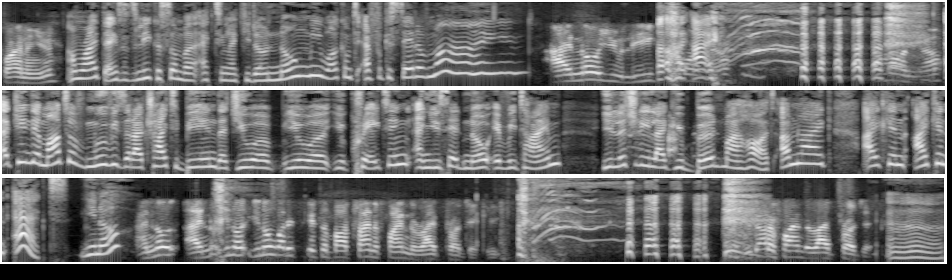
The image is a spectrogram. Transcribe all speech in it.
Fine, and you? I'm right, thanks. It's Lee Kasumba acting like you don't know me. Welcome to Africa State of Mind. I know you, Lee. Uh, Come I- on I- now. Come on now. Akin, the amount of movies that I tried to be in that you were you were you creating and you said no every time. You literally like you burned my heart. I'm like, I can I can act, you know? I know, I know. You know, you know what? It's, it's about trying to find the right project, Lee. we got to find the right project. Uh,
